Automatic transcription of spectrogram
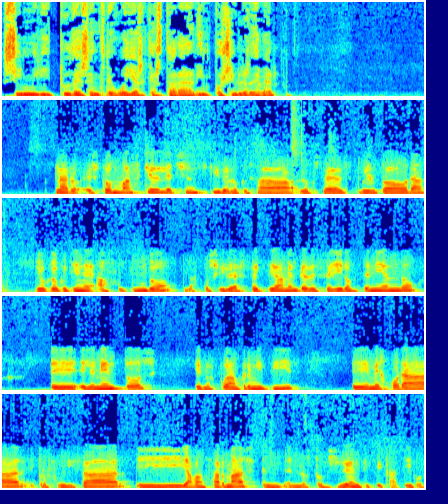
similitudes entre huellas que hasta ahora eran imposibles de ver? Claro, esto más que el hecho en sí de lo que se ha, lo que se ha descubierto ahora, yo creo que tiene a futuro las posibilidades efectivamente de seguir obteniendo eh, elementos que nos puedan permitir eh, mejorar, profundizar y avanzar más en, en los procesos identificativos.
